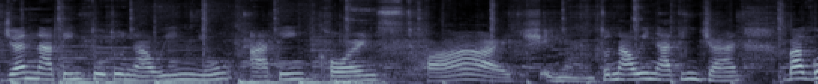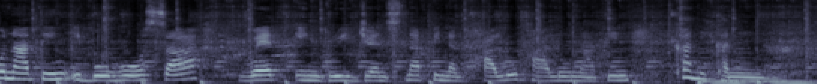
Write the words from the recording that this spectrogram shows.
dyan natin tutunawin yung ating cornstarch. Ayan, tunawin natin dyan bago natin ibuhos sa wet ingredients na pinaghalo-halo natin Canica Canina.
